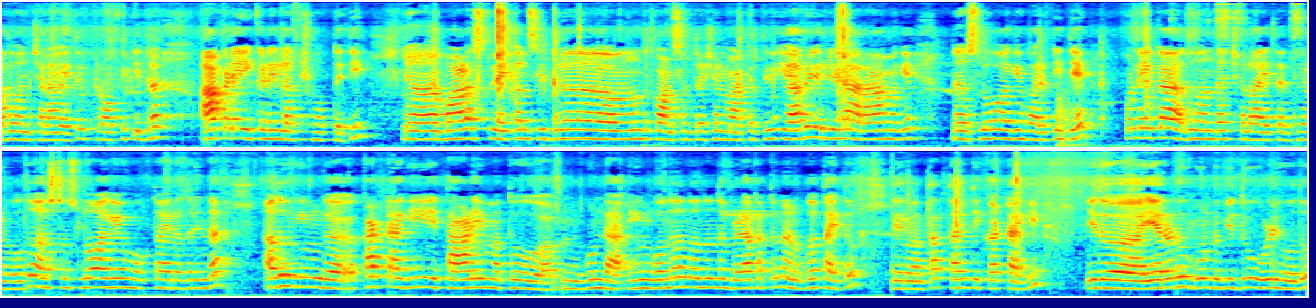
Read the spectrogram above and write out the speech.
ಅದು ಒಂದು ಚೆನ್ನಾಗೈತೆ. ಟ್ರಾಫಿಕ್ ಇದ್ರೆ ಆ ಕಡೆ ಈ ಕಡೆ ಲಕ್ಷ ಹೋಗ್ತೈತಿ. ಭಾಳಷ್ಟು ವೆಹಿಕಲ್ಸ್ ಇದ್ರೆ ಮುಂದೆ ಕಾನ್ಸಂಟ್ರೇಷನ್ ಮಾಡ್ತಿರ್ತೀವಿ. ಯಾರೂ ಇರಲಿಲ್ಲ, ಆರಾಮಾಗಿ ಸ್ಲೋ ಆಗಿ ಹೊರಟಿದ್ದೆ. ಪುಣ್ಯಕ ಅದು ಅಂದ ಚಲೋ ಆಯ್ತು ಅಂತ ಹೇಳ್ಬೋದು. ಅಷ್ಟು ಸ್ಲೋ ಆಗಿ ಹೋಗ್ತಾ ಇರೋದ್ರಿಂದ ಅದು ಹಿಂಗೆ ಕಟ್ ಆಗಿ ತಾಳಿ ಮತ್ತು ಗುಂಡ ಹಿಂಗೆ ಒಂದೊಂದು ಒಂದೊಂದು ಬೀಳಕತ್ತು ನನಗೆ ಗೊತ್ತಾಯ್ತು. ಇರುವಂಥ ತಂತಿ ಕಟ್ ಆಗಿ ಇದು ಎರಡು ಗುಂಡು ಬಿದ್ದು ಉಳ್ಳಿ ಹೋದು,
